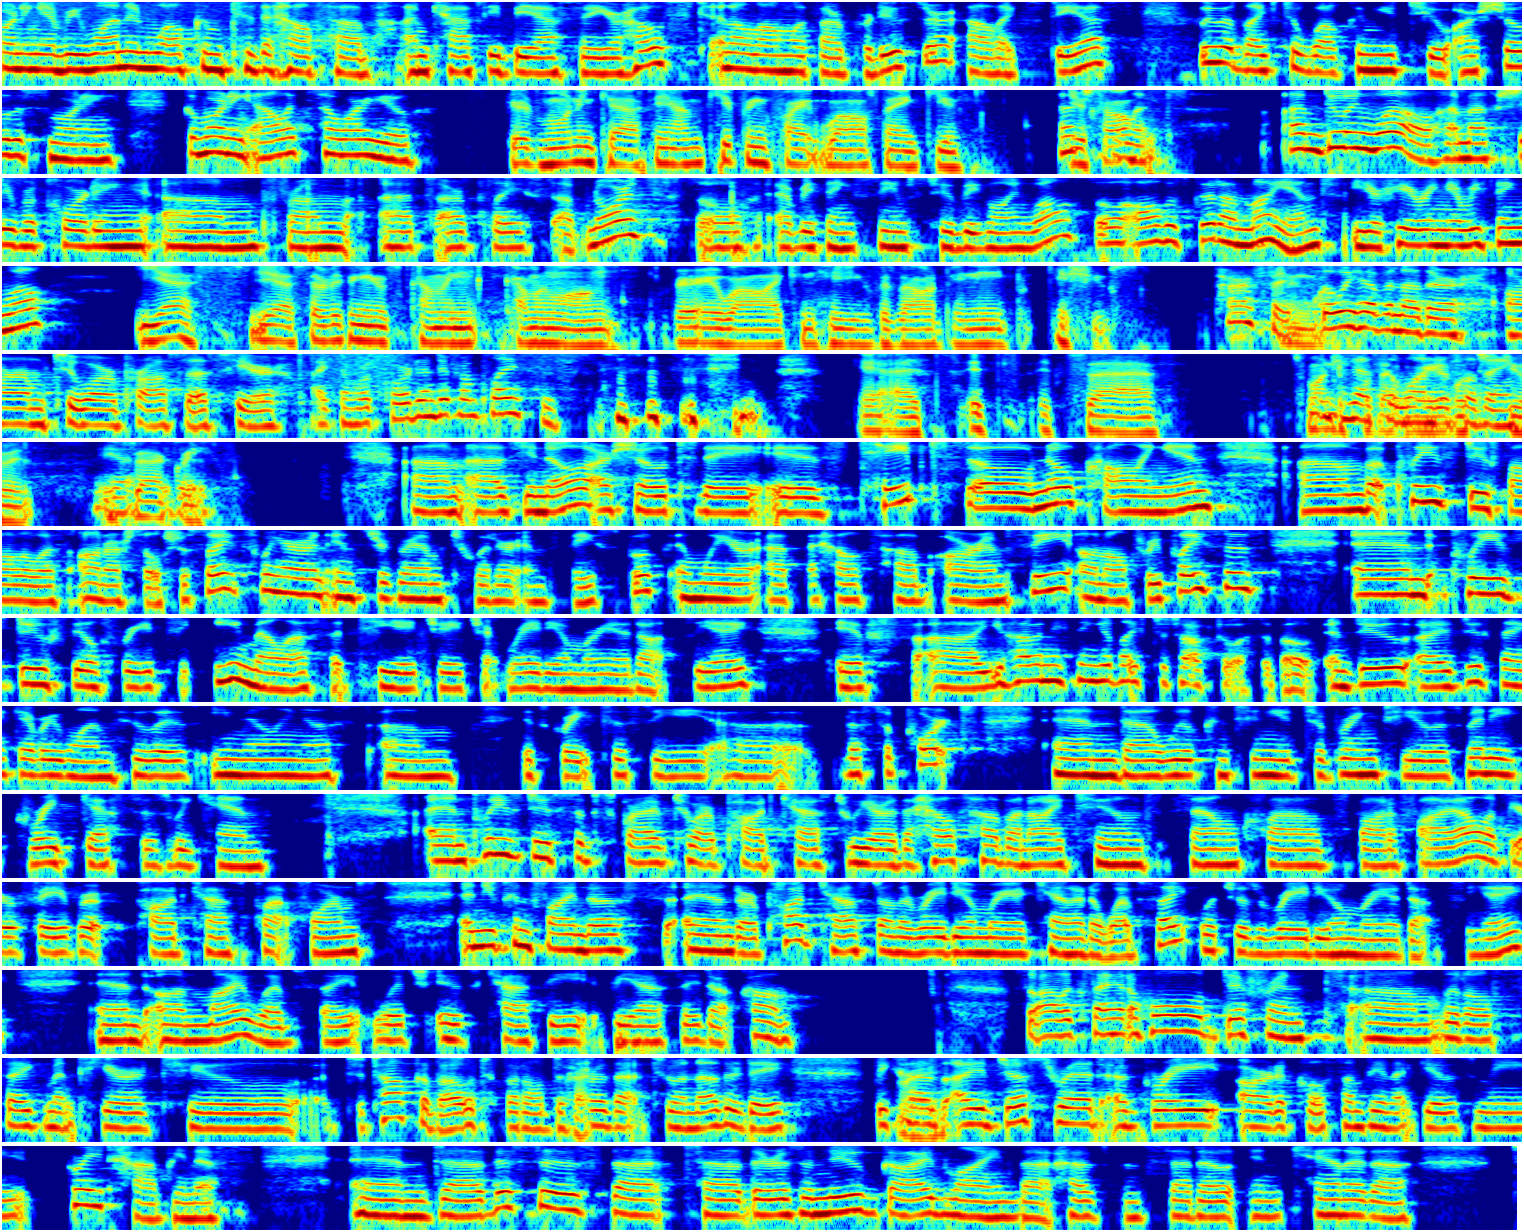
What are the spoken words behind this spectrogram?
Morning, everyone, and welcome to the Health Hub. I'm Kathy Biase, your host, and along with our producer, Alex Diaz, we would like to welcome you to our show this morning. Good morning, Alex. How are you? Good morning, Kathy. I'm keeping quite well, thank you. Excellent. Yourself? I'm doing well. I'm actually recording um, from at our place up north, so everything seems to be going well. So all is good on my end. You're hearing everything well? Yes, yes, everything is coming coming along very well. I can hear you without any issues. Perfect. So we have another arm to our process here. I can record in different places. Yeah, it's it's it's uh it's wonderful that's that a wonderful thing. Yes, it exactly. Um, as you know, our show today is taped, so no calling in. Um, but please do follow us on our social sites. We are on Instagram, Twitter, and Facebook, and we are at the Health Hub RMC on all three places. And please do feel free to email us at thh at radiomaria.ca if uh, you have anything you'd like to talk to us about. And do I do thank everyone who is emailing us. Um, it's great to see uh, the support, and uh, we'll continue to bring to you as many great guests as we can. And please do subscribe to our podcast. We are the Health Hub on iTunes, SoundCloud, Spotify, all of your favorite podcast platforms. And you can find us and our podcast on the Radio Maria Canada website, which is radiomaria.ca, and on my website, which is kathybiase.com. So, Alex, I had a whole different um, little segment here to to talk about, but I'll defer Right. that to another day because I just read a great article, something that gives me great happiness, and uh, this is that uh, there is a new guideline that has been set out in Canada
